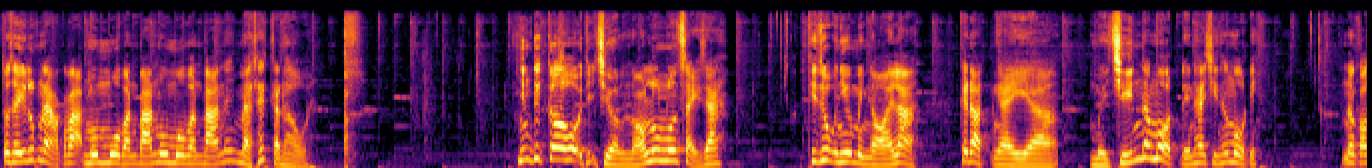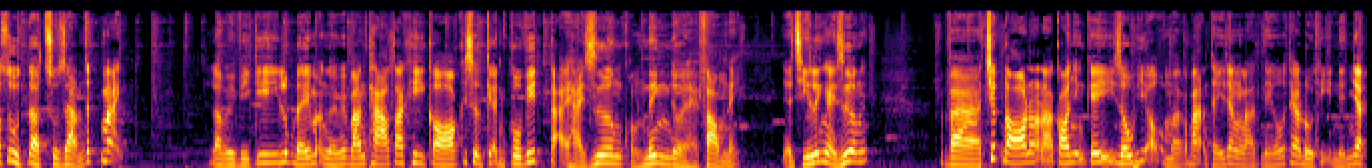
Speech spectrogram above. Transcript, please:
tôi thấy lúc nào các bạn mua mua bán bán mua mua bán bán ấy mệt hết cả đầu ấy. những cái cơ hội thị trường nó luôn luôn xảy ra thí dụ như mình nói là cái đợt ngày à, 19 tháng 1 đến 29 tháng 1 đi nó có sụt đợt sụt giảm rất mạnh là bởi vì cái lúc đấy mọi người mới bán tháo ra khi có cái sự kiện covid tại Hải Dương, Quảng Ninh rồi Hải Phòng đấy, ở Chí Linh Hải Dương ấy. Và trước đó nó đã có những cái dấu hiệu mà các bạn thấy rằng là nếu theo đồ thị nến Nhật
